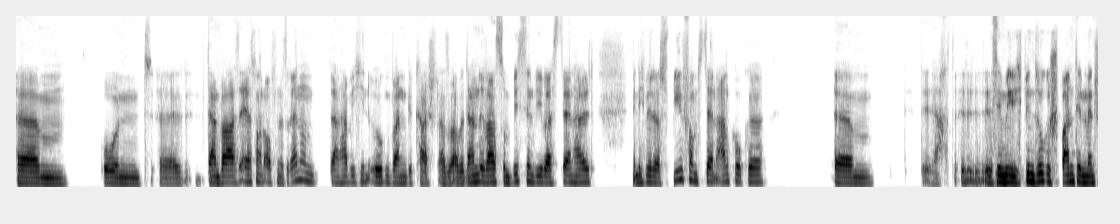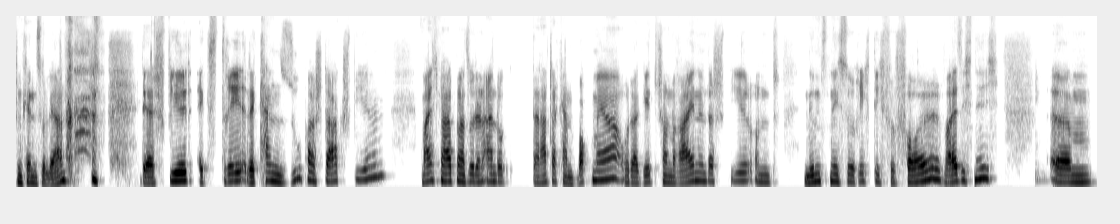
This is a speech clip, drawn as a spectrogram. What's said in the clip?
Ähm, und äh, dann war es erstmal ein offenes Rennen und dann habe ich ihn irgendwann gekascht. Also, aber dann war es so ein bisschen wie bei Stan halt, wenn ich mir das Spiel vom Stan angucke, ähm, ach, deswegen, ich bin so gespannt, den Menschen kennenzulernen. der spielt extrem, der kann super stark spielen. Manchmal hat man so den Eindruck, dann hat er keinen Bock mehr oder geht schon rein in das Spiel und nimmt es nicht so richtig für voll, weiß ich nicht. Ähm,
